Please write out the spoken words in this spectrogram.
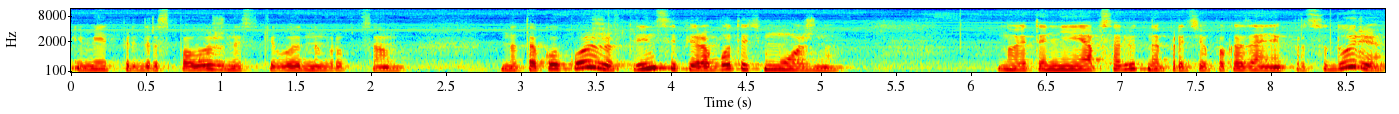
имеет предрасположенность к килоидным рубцам. На такой коже, в принципе, работать можно. Но это не абсолютное противопоказание к процедуре,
